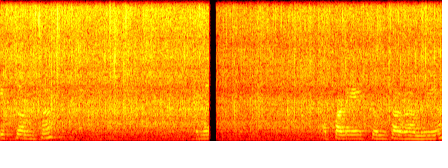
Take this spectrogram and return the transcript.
एक चमचा. आपण एक चमचा घालूया.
